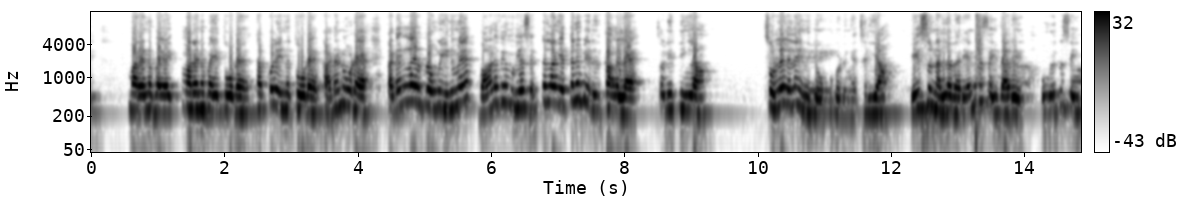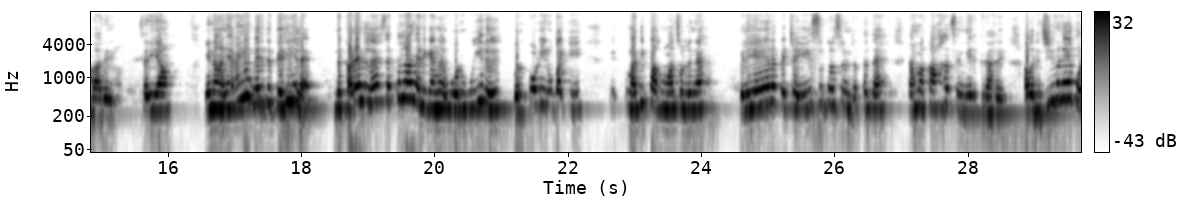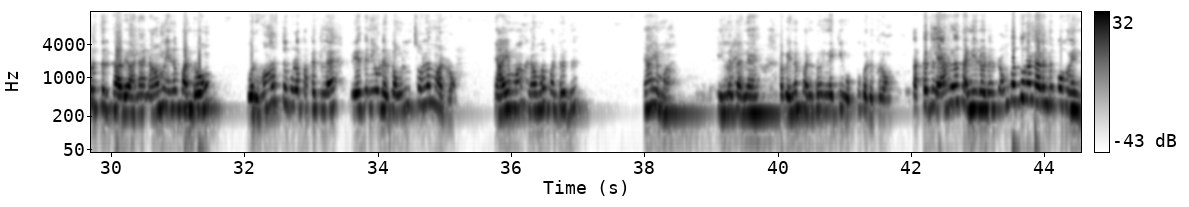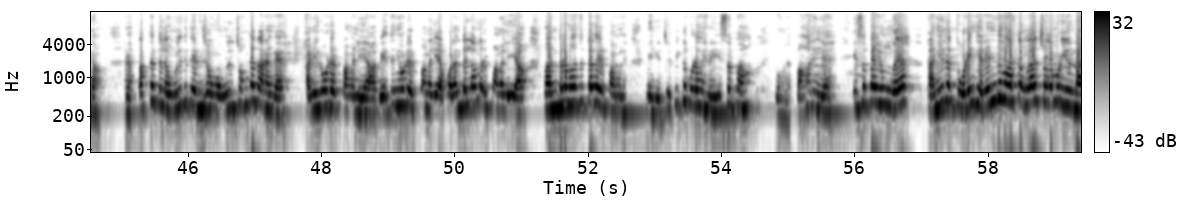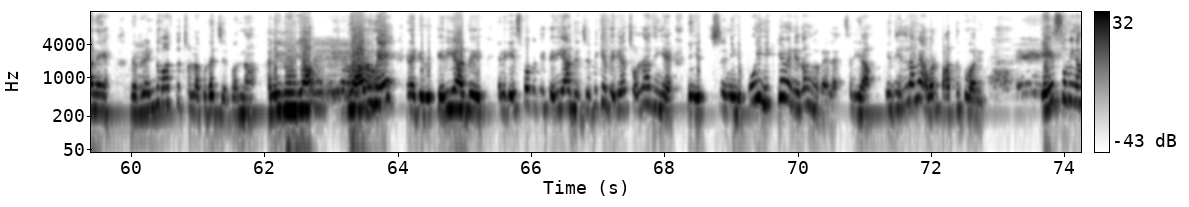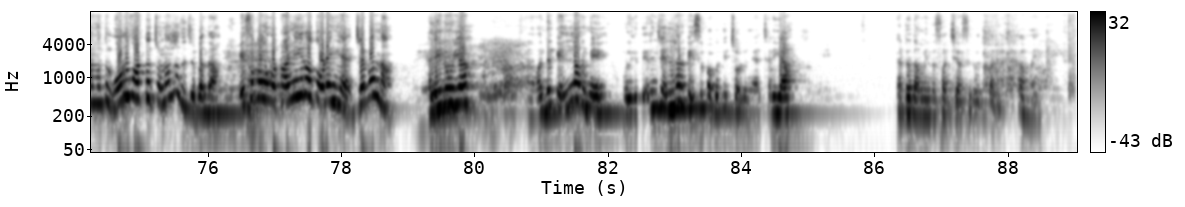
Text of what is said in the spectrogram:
மரண பய மரண பயத்தோட தற்கொலை எண்ணத்தோட கடனோட கடன்ல இருக்கிறவங்க இனிமே வாழவே முடியாது. செத்தெல்லாம் எத்தனை பேர் இருக்காங்கல்ல? சொல்லியிருக்கீங்களா? சொல்லலைன்னா இன்னைக்கு ஒப்பு கொடுங்க சரியா? இயேசு நல்லவர். எனக்கு செய்தாரு? உங்களுக்கு செய்வாரு. சரியா? ஏன்னா நிறைய பேருக்கு தெரியல. இந்த கடன்ல செத்தெல்லாம் நினைக்காங்க. ஒரு உயிர் ஒரு கோடி ரூபாய்க்கு மதிப்பாகுமா சொல்லுங்க. வெளியேற பெற்ற இயேசு கிறிஸ்துவின் ரத்தத்தை நமக்காக சிந்தி இருக்கிறாரு அவர் ஜீவனே கொடுத்திருக்காரு. ஆனா நாம என்ன பண்றோம்? ஒரு வார்த்தை கூட பக்கத்துல வேதனையோட இருக்கவங்களுக்கு சொல்ல மாட்றோம். நியாயமா? நாம பண்றது? நியாயமா? இல்ல தானே. அப்ப என்ன பண்றோம்? இன்னைக்கு ஒப்பு கொடுக்கிறோம். பக்கத்துல யாரெல்லாம் கண்ணீரோட ரொம்ப தூரம் நடந்து போக வேண்டாம். ஆனா பக்கத்துல உங்களுக்கு தெரிஞ்சவங்க உங்களுக்கு சொந்தக்காரங்க கண்ணீரோட இருப்பாங்க இல்லையா? வேதனையோட இருப்பாங்க இல்லையா? குழந்தை இல்லாம இருப்பாங்க இல்லையா? மந்திரவாதத்தால இருப்பாங்க நீங்க ஜெபிக்க கூட வேணும். இசப்பா இவங்களை பாருங்க. இசப்பா இவங்க கண்ணீரை தொடங்க ரெண்டு வார்த்தை உங்களால சொல்ல முடியும் தானே? இந்த ரெண்டு வார்த்தை சொன்னா கூட ஜெபம் தான் அலையிலூயா யாருமே எனக்கு இது தெரியாது. எனக்கு இயேசுவை பத்தி தெரியாது. ஜெபிக்க தெரியாது சொல்லாதீங்க. நீங்க நீங்க போய் நிக்க வேண்டியதுதான் உங்க வேலை. சரியா? இது எல்லாமே அவர் பார்த்துக்குவாரு. இயேசுவி நாமத்தில் ஒரு வார்த்தை சொன்னாலும் அது ஜெபம் தான் இயேசுப்பா உங்க கண்ணீரை தொடங்க. ஜெபம் தான் ஹalleluya வந்திருக்க எல்லாருமே உங்களுக்கு தெரிஞ்ச எல்லாருக்கும் இயேசுப்பா பத்தி சொல்லுங்க. சரியா? கர்த்தர் தாமே இந்த சாட்சி ஆசீர்வதிப்பாரு ஆமென்.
